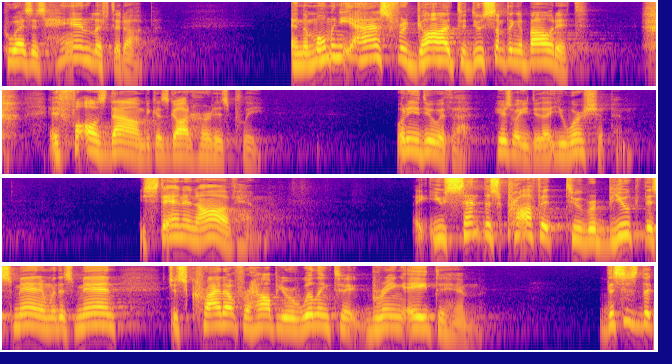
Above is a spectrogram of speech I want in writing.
who has his hand lifted up. And the moment he asks for God to do something about it, it falls down because God heard his plea. What do you do with that? Here's what you do that you worship him. You stand in awe of him. You sent this prophet to rebuke this man, and when this man just cried out for help, you were willing to bring aid to him. This is the,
